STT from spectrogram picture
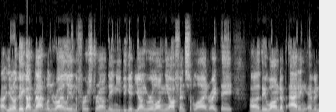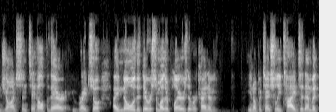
Uh, you know, they got Mattland Riley in the first round. They need to get younger along the offensive line, right? They uh, they wound up adding Evan Johnson to help there, right? So I know that there were some other players that were kind of, you know, potentially tied to them, but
